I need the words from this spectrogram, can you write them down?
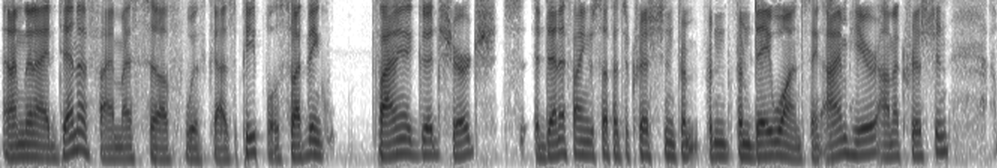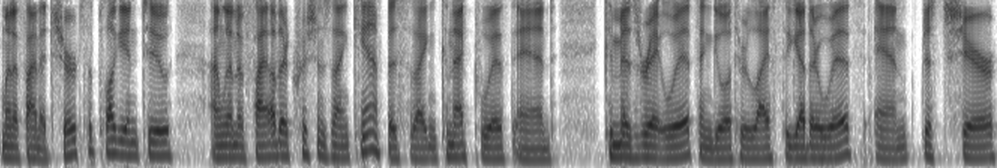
and I'm going to identify myself with God's people. So I think finding a good church, identifying yourself as a Christian from, from, from day one, saying, I'm here, I'm a Christian, I'm going to find a church to plug into, I'm going to find other Christians on campus that I can connect with and commiserate with and go through life together with and just share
